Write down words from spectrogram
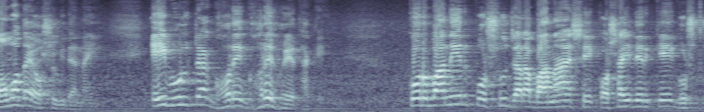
কমও দেয়, অসুবিধা নাই। এই ভুলটা ঘরে ঘরে হয়ে থাকে। কোরবানির পশু যারা বানায়, সেই কসাইদেরকে গোস্ত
